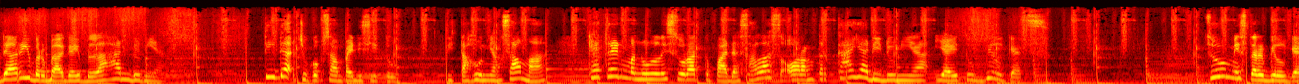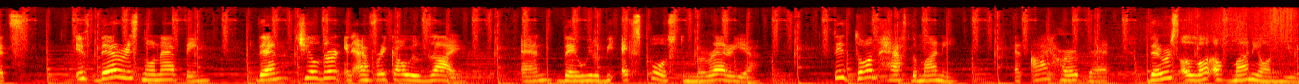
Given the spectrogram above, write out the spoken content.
dari berbagai belahan dunia. Tidak cukup sampai di situ. Di tahun yang sama, Catherine menulis surat kepada salah seorang terkaya di dunia yaitu Bill Gates. To Mr. Bill Gates, if there is no nothing, then children in Africa will die and they will be exposed to malaria. They don't have the money, and I heard that there is a lot of money on you.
